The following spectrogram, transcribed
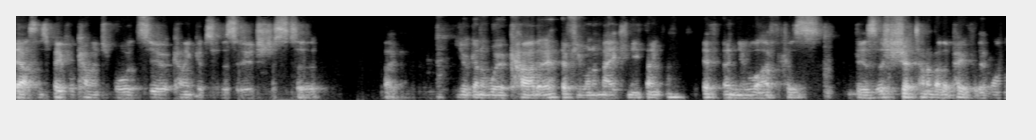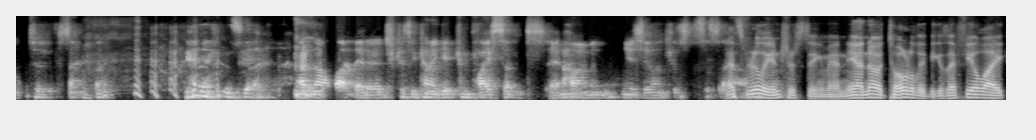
thousands of people coming towards you. It kind of gives you this urge just to like you're going to work harder if you want to make anything if, in your life because there's a shit ton of other people that want to do the same thing. so, I don't know, I like that urge because you kind of get complacent at home in New Zealand because it's just, That's uh, really interesting, man. Yeah, no, totally. Because I feel like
